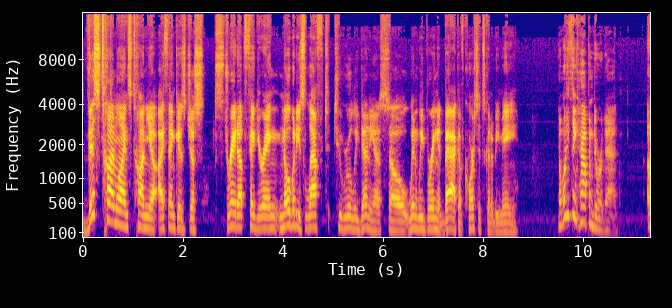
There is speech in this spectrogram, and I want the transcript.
This timeline's Tanya, I think, is just straight up figuring nobody's left to rule Edenia, so when we bring it back, of course it's going to be me. Now, what do you think happened to her dad?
